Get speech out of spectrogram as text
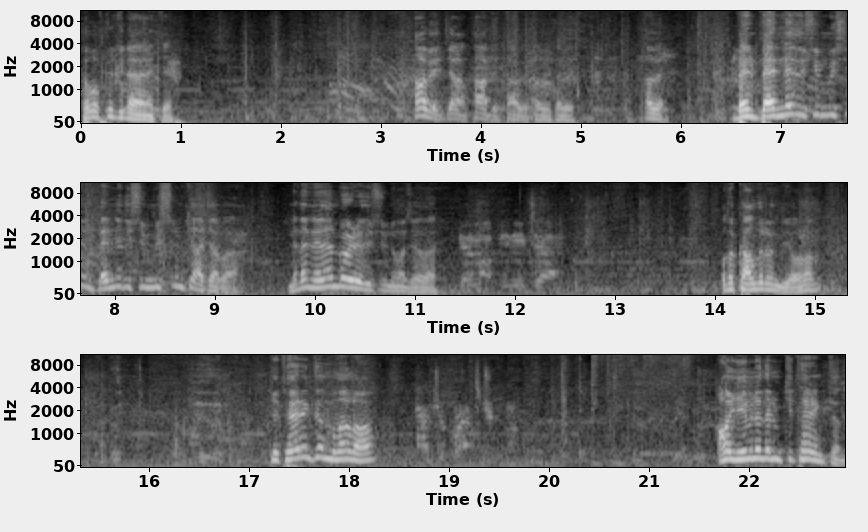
Call of Duty laneti Tabi can tabi tabi tabi tabi Tabi ben ben ne düşünmüştüm? Ben ne düşünmüştüm ki acaba? Neden neden böyle düşündüm acaba? Onu kaldırın diyor. Onun Kit Harington mı lan o? Aa yemin ederim Kit Harington.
